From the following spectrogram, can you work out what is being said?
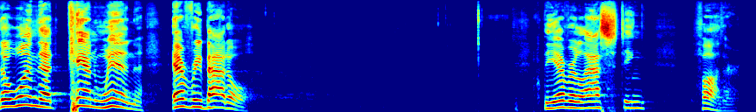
the one that can win every battle. The everlasting Father.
